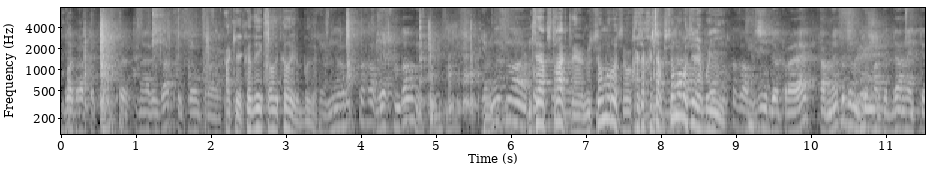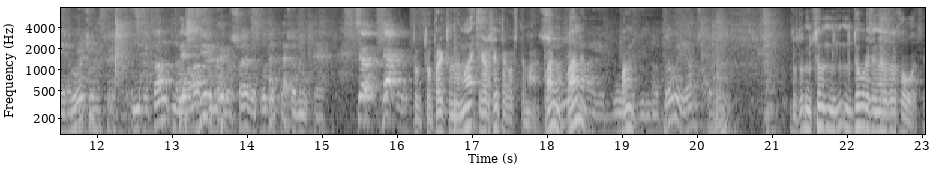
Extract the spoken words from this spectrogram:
де брати кошти на реалізацію цього проекту. Окей, коли, коли, коли буде? Я не розказав, я ж не дав відповідь. Я не знаю. Ну, Це абстрактне. Ну, в цьому році, хоча, хоча б в цьому році, або Я ні. сказав, буде проект, а ми будемо думати, де знайти гроші, тому що там немає грошей виходить по цьому проекту. Все, дякую. Тобто проєкту немає і грошей також немає. Правильно? Правильно? Немає, буде, Правильно? він готовий, я вам скажу. Тобто ну, цьому, на цьому році не розраховувати.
